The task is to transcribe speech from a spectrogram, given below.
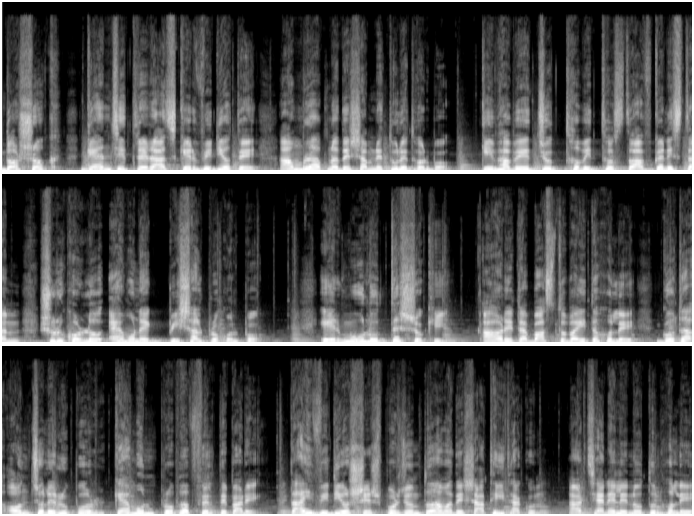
দর্শক, জ্ঞানচিত্রের আজকের ভিডিওতে আমরা আপনাদের সামনে তুলে ধরব কীভাবে যুদ্ধবিধ্বস্ত আফগানিস্তান শুরু করল এমন এক বিশাল প্রকল্প। এর মূল উদ্দেশ্য কি? আর এটা বাস্তবায়িত হলে গোটা অঞ্চলের উপর কেমন প্রভাব ফেলতে পারে? তাই ভিডিওর শেষ পর্যন্ত আমাদের সাথেই থাকুন আর চ্যানেলে নতুন হলে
